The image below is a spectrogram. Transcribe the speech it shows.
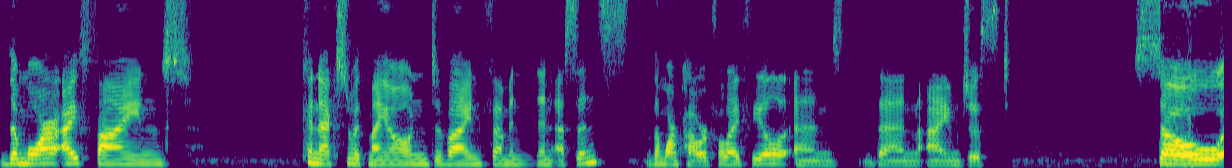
the more I find connection with my own divine feminine essence, the more powerful I feel. And then I'm just so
